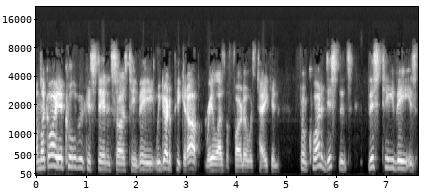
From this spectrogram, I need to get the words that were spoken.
I'm like, oh yeah, cool, like a standard size TV. We go to pick it up, realize the photo was taken from quite a distance, this TV is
